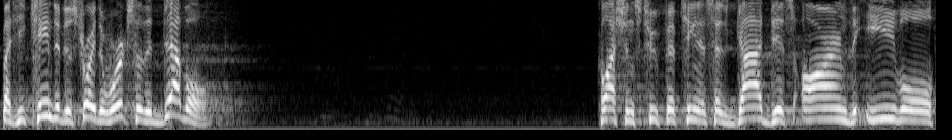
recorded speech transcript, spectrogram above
but he came to destroy the works of the devil. Colossians 2:15 it says God disarmed the evil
